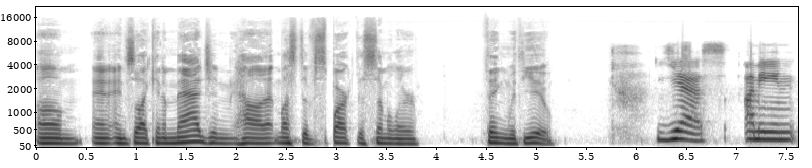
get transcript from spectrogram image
Um, and, and so I can imagine how that must have sparked a similar thing with you. Yes. I mean,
